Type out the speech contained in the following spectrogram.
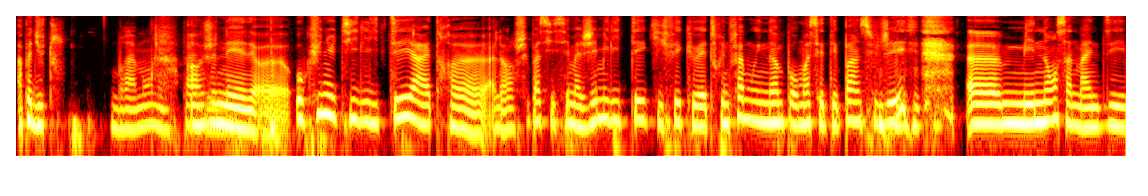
Ah, pas du tout. Vraiment pas Ah, je n'ai euh, aucune utilité à être. euh, alors, je sais pas si c'est ma gémilité qui fait que être une femme ou une homme pour moi c'était pas un sujet, Euh, mais non, ça ne m'a été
